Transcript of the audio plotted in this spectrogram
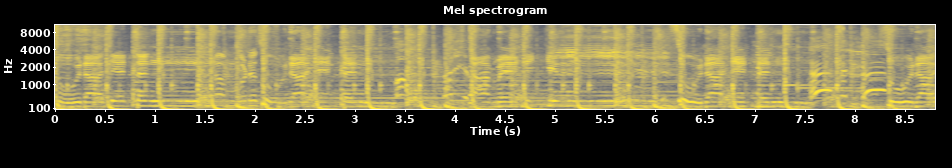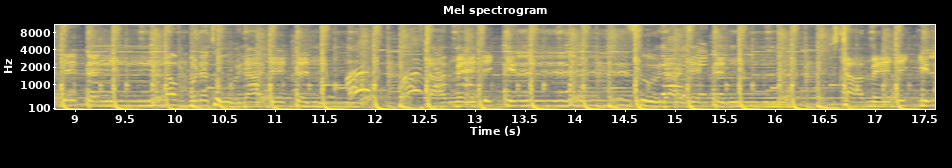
സൂരാജേട്ടൻ നമ്മുടെ സൂരാജേട്ടൻ സൂരാജേട്ടൻ സ്റ്റാർ മേജിക്കിൽ സൂരാജേട്ടൻ സ്റ്റാർ മേജിക്കിൽ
